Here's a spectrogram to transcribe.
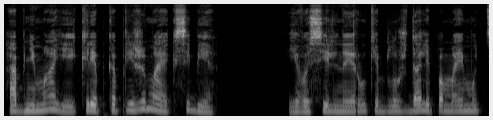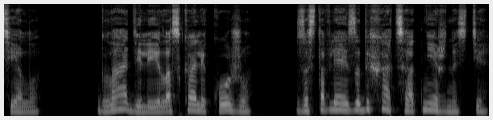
обнимая и крепко прижимая к себе. Его сильные руки блуждали по моему телу, гладили и ласкали кожу, заставляя задыхаться от нежности.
